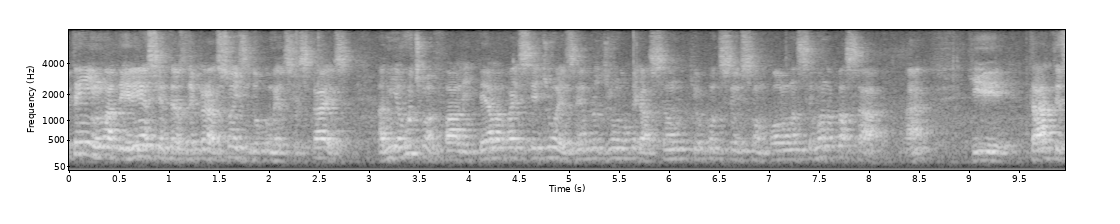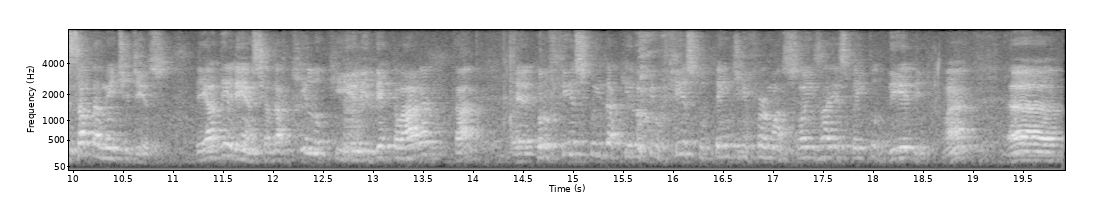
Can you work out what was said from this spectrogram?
tem uma aderência entre as declarações e documentos fiscais. A minha última fala em tela vai ser de um exemplo de uma operação que aconteceu em São Paulo na semana passada, né? que trata exatamente disso é a aderência daquilo que ele declara tá, é, para o fisco e daquilo que o fisco tem de informações a respeito dele, né, ah,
